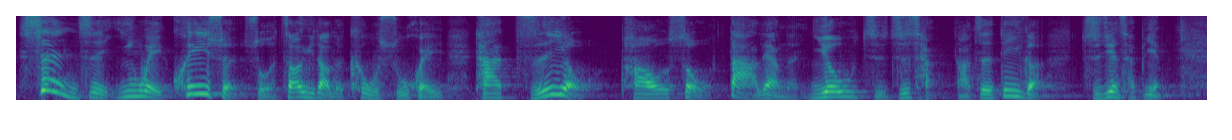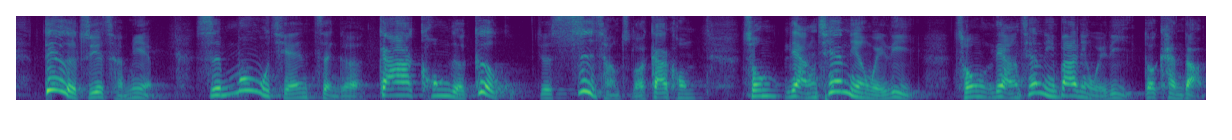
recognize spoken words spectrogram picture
甚至因为亏损所遭遇到的客户赎回，他只有抛售大量的优质资产啊，这是第一个直接层面。第二个直接层面是目前整个嘎空的个股，就是市场走到嘎空。从两千年为例，从两千零八年为例，都看到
